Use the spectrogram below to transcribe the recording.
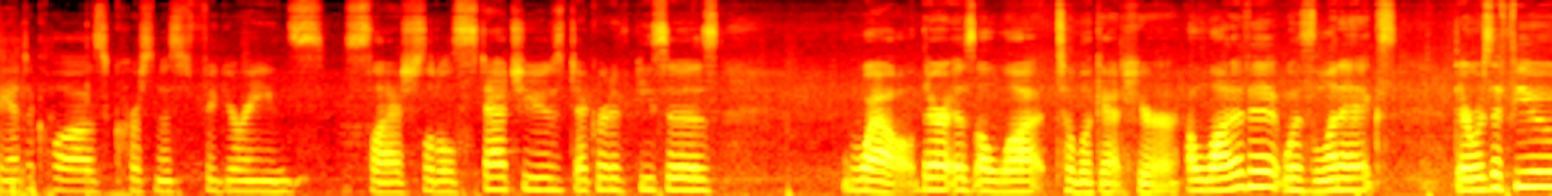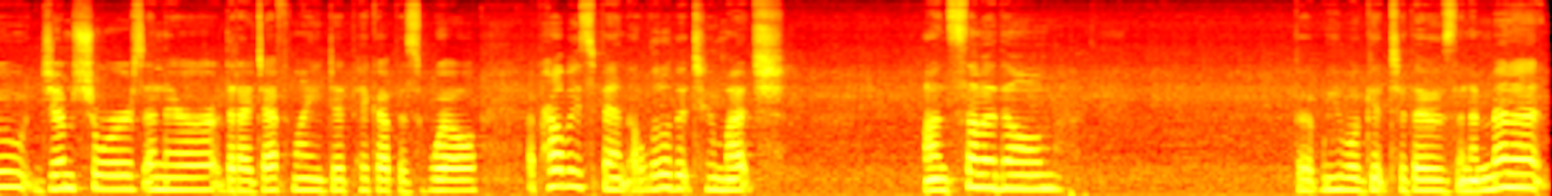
Santa Claus Christmas figurines slash little statues, decorative pieces. Wow, there is a lot to look at here. A lot of it was Lenox. There was a few Jim Shores in there that I definitely did pick up as well. I probably spent a little bit too much on some of them, but we will get to those in a minute.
